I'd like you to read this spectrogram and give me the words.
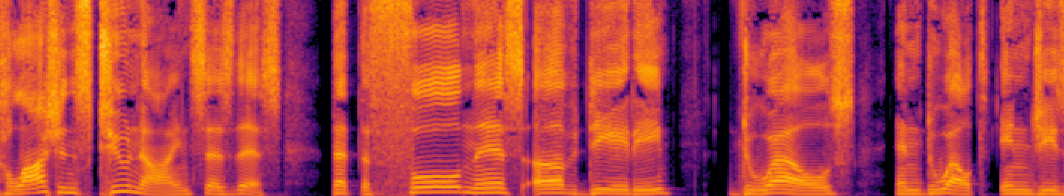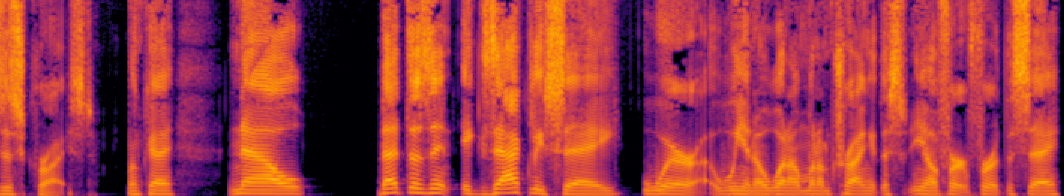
Colossians 2 9 says this that the fullness of deity dwells and dwelt in Jesus Christ. Okay. Now, that doesn't exactly say where you know what I'm what I'm trying at this you know for for it to say,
